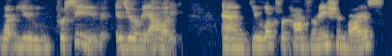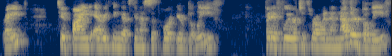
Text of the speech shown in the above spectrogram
what you perceive is your reality and you look for confirmation bias right to find everything that's going to support your belief But if we were to throw in another belief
